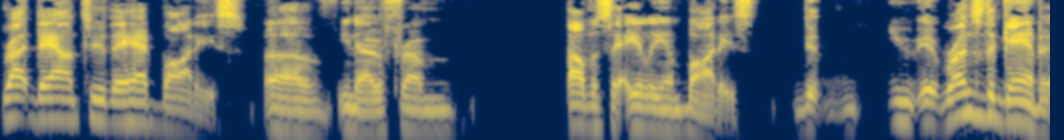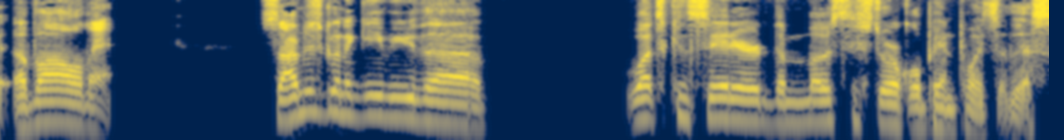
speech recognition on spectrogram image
right down to they had bodies of, you know, from obviously alien bodies. The- You, it runs the gambit of all that. So I'm just going to give you the what's considered the most historical pinpoints of this.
